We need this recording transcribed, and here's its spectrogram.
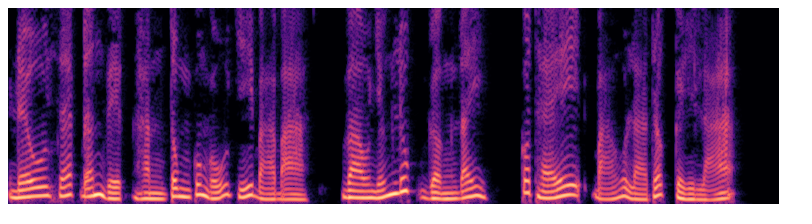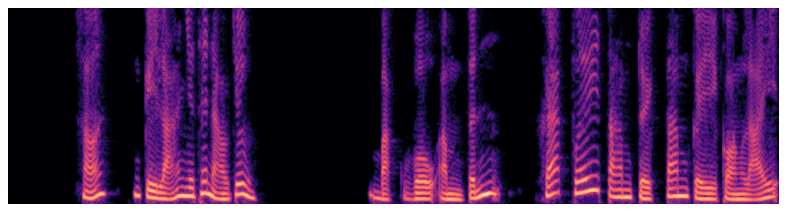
nếu xét đến việc hành tung của ngũ chỉ bà bà vào những lúc gần đây có thể bảo là rất kỳ lạ. Hả? Kỳ lạ như thế nào chứ? Bạc vô âm tính, khác với tam tuyệt tam kỳ còn lại,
